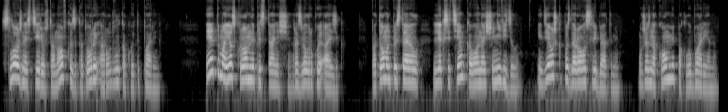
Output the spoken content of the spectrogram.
сложная стереоустановка, за которой орудовал какой-то парень. Это мое скромное пристанище, развел рукой Айзек. Потом он представил Лекси тем, кого она еще не видела, и девушка поздоровалась с ребятами уже знакомыми по клубу Арена.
